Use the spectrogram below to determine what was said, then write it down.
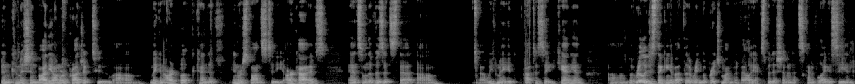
been commissioned by the Onward Project to um, make an art book kind of in response to the archives and some of the visits that um, uh, we've made out to Tsegi Canyon. Um, but really just thinking about the Rainbow Bridge Monument Valley expedition and its kind of legacy and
